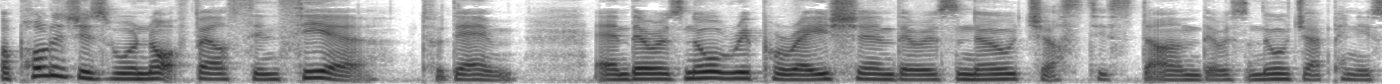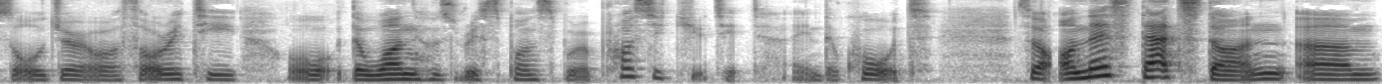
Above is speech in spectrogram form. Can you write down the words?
apologies were not felt sincere to them. And there was no reparation, there was no justice done, there was no Japanese soldier or authority or the one who's responsible prosecuted in the court. So unless that's done, um,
